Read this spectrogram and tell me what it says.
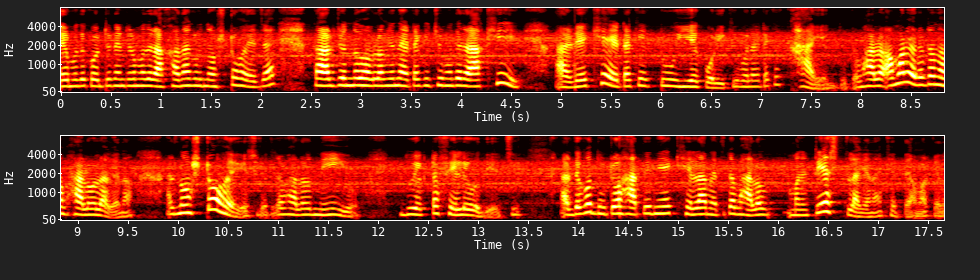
এর মধ্যে কন্টেনেন্টের মধ্যে রাখা না, এগুলো নষ্ট হয়ে যায়। তার জন্য ভাবলাম যে না, এটা কিছুর মধ্যে রাখি আর রেখে এটাকে একটু ইয়ে করি, কি বলে, এটাকে খাই এক দুটো। ভালো, আমার এতটা না ভালো লাগে না। আর নষ্টও হয়ে গেছিল, এতটা ভালো নেইও। দু একটা ফেলেও দিয়েছি। আর দেখো, দুটো হাতে নিয়ে খেলাম, এতটা ভালো মানে টেস্ট লাগে না খেতে আমার, কেন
